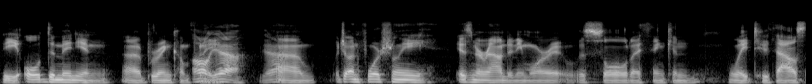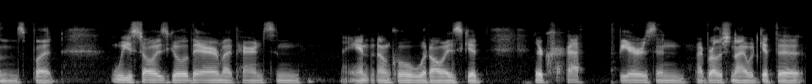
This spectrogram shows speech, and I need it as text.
the Old Dominion uh, Brewing Company. Oh yeah, yeah. Um, which unfortunately isn't around anymore. It was sold, I think, in late 2000s. But we used to always go there, and my parents and my aunt and uncle would always get their craft beers, and my brothers and I would get the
